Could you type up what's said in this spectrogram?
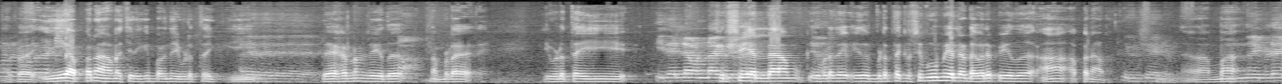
വളരെ- ഈ അപ്പനാണ് ശരിക്കും പറഞ്ഞ ഇവിടുത്തെ ഈ രേഖണം. ലേഖനം ചെയ്ത് നമ്മുടെ ഇവിടുത്തെ ഈ കൃഷിയെല്ലാം ഇവിടുത്തെ ഇവിടുത്തെ കൃഷിഭൂമിയെല്ലാം ഡെവലപ്പ് ചെയ്ത് ആ അപ്പനാണ്. അമ്മ ഇവിടെ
